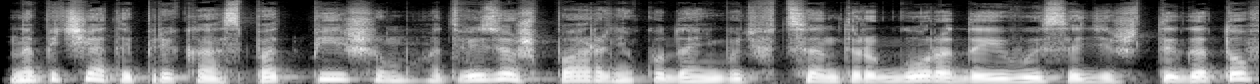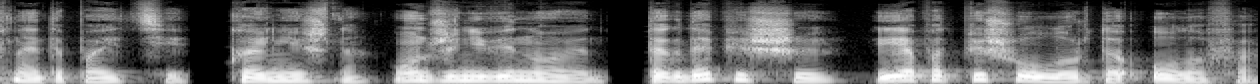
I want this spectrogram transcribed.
Напечатай приказ, подпишем, отвезешь парня куда-нибудь в центр города и высадишь. Ты готов на это пойти?» «Конечно, он же не виновен. Тогда пиши. Я подпишу лорда Олафа.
